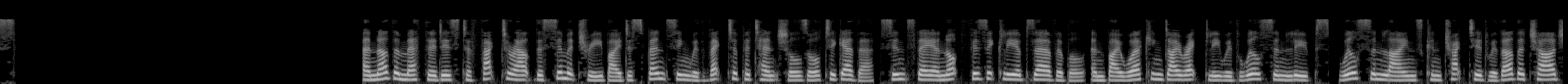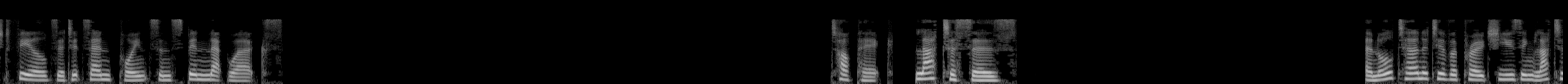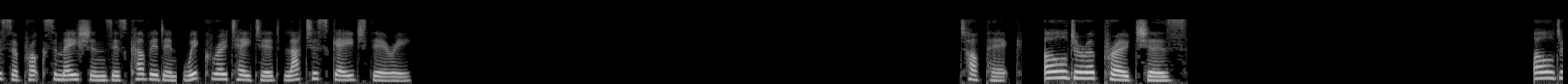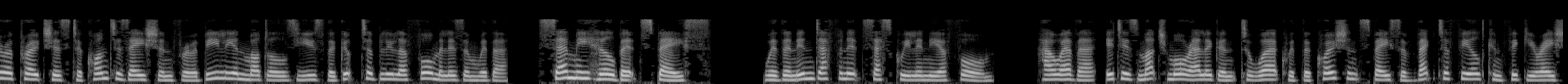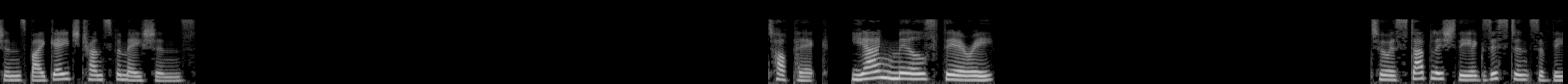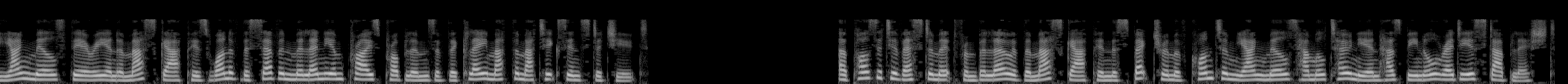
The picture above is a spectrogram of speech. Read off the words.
Another method is to factor out the symmetry by dispensing with vector potentials altogether since they are not physically observable and by working directly with Wilson loops, Wilson lines contracted with other charged fields at its endpoints and spin networks. Lattices An alternative approach using lattice approximations is covered in Wick-rotated lattice gauge theory. Topic: Older approaches. Older approaches to quantization for abelian models use the Gupta-Bleuler formalism with a semi-Hilbert space with an indefinite sesquilinear form. However, it is much more elegant to work with the quotient space of vector field configurations by gauge transformations. Yang-Mills theory To establish the existence of the Yang-Mills theory and a mass gap is one of the seven Millennium Prize problems of the Clay Mathematics Institute. A positive estimate from below of the mass gap in the spectrum of quantum Yang-Mills Hamiltonian has been already established.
